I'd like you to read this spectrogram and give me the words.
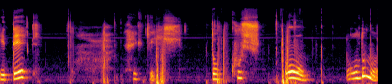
7 8 9 10 oldu mu?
